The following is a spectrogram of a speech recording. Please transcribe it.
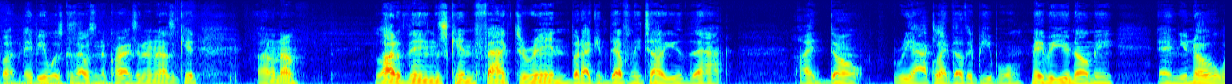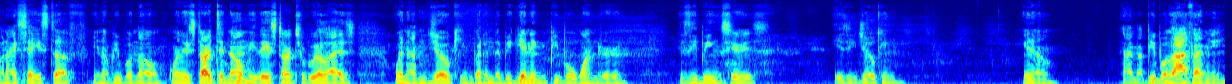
But maybe it was because I was in a car accident when I was a kid. I don't know. A lot of things can factor in, but I can definitely tell you that I don't react like other people. Maybe you know me and you know when I say stuff, you know, people know when they start to know me, they start to realize when I'm joking. But in the beginning, people wonder, is he being serious? Is he joking? You know, I'm, people laugh at me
